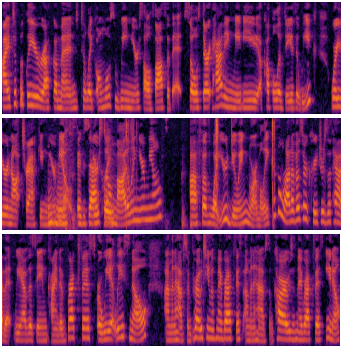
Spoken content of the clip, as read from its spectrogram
I typically recommend to like almost wean yourself off of it. So, start having maybe a couple of days a week where you're not tracking mm-hmm, your meals. Exactly. You're still modeling your meals off of what you're doing normally because a lot of us are creatures of habit. We have the same kind of breakfast, or we at least know I'm going to have some protein with my breakfast. I'm going to have some carbs with my breakfast. You know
